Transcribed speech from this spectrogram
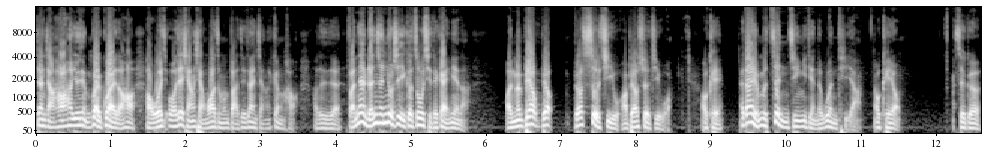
这样讲好像有点怪怪的哈。好，我我再想想，我要怎么把这段讲得更好，好对不对？反正人生就是一个周期的概念了！啊你们不要不要不要设计我啊！不要设计我，OK 哎。大家有没有震惊一点的问题啊？OK 哦，这个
